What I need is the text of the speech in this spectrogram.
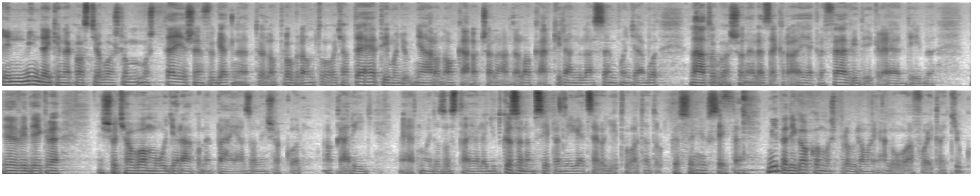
Én mindenkinek azt javaslom, most teljesen független ettől a programtól, hogyha teheti mondjuk nyáron akár a családdal, akár kirándulás szempontjából, látogasson el ezekre a helyekre, felvidékre, Erdélybe, délvidékre, és hogyha van módja rá, akkor meg pályázon, és akkor akár így mehet majd az osztályjal együtt. Köszönöm szépen még egyszer, hogy itt voltatok. Köszönjük szépen. Mi pedig akkor most programajánlóval folytatjuk.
